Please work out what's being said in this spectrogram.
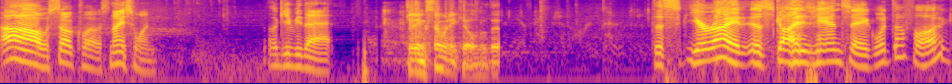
Oh, so close. Nice one. I'll give you that. Getting so many kills with it. The you're right. The Scottish handshake. What the fuck?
